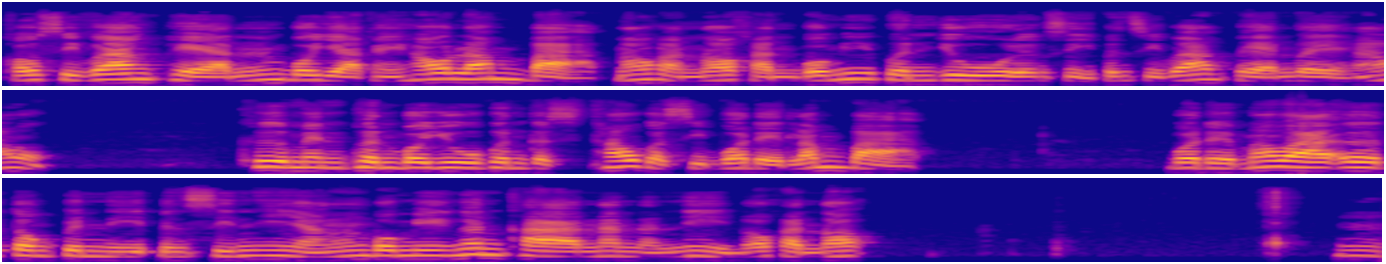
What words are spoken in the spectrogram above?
เขาสิวางแผนบ่อยากให้เฮาลำบากเนาะค่ะเนาะคันบ่มีเพิ่นอยู่จังซี่เพิ่นสิวางแผนไว้เฮาคือแม่นเพิ่นบ่อยู่เพิ่นก็เฮาก็สิบ่ได้ลำบากบ่ได้มาว่าเออต้องเป็นหนี้เป็นสินอีหยังบ่มีเงินค่านั่นอันนี้เนาะค่ะเนาะอืม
